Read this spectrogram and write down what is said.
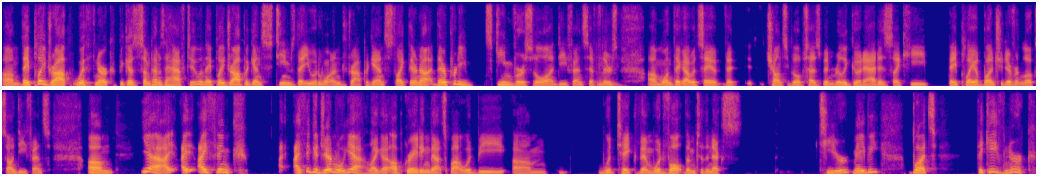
Um, they play drop with Nurk because sometimes they have to, and they play drop against teams that you would want to drop against. Like they're not, they're pretty scheme versatile on defense. If mm. there's um, one thing I would say that Chauncey Billups has been really good at is like he they play a bunch of different looks on defense. Um, yeah, I, I, I think I think in general, yeah, like uh, upgrading that spot would be um would take them would vault them to the next tier maybe, but they gave Nurk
